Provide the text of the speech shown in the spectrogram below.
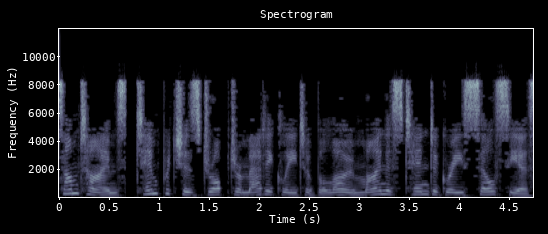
Sometimes, temperatures drop dramatically to below minus 10 degrees Celsius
